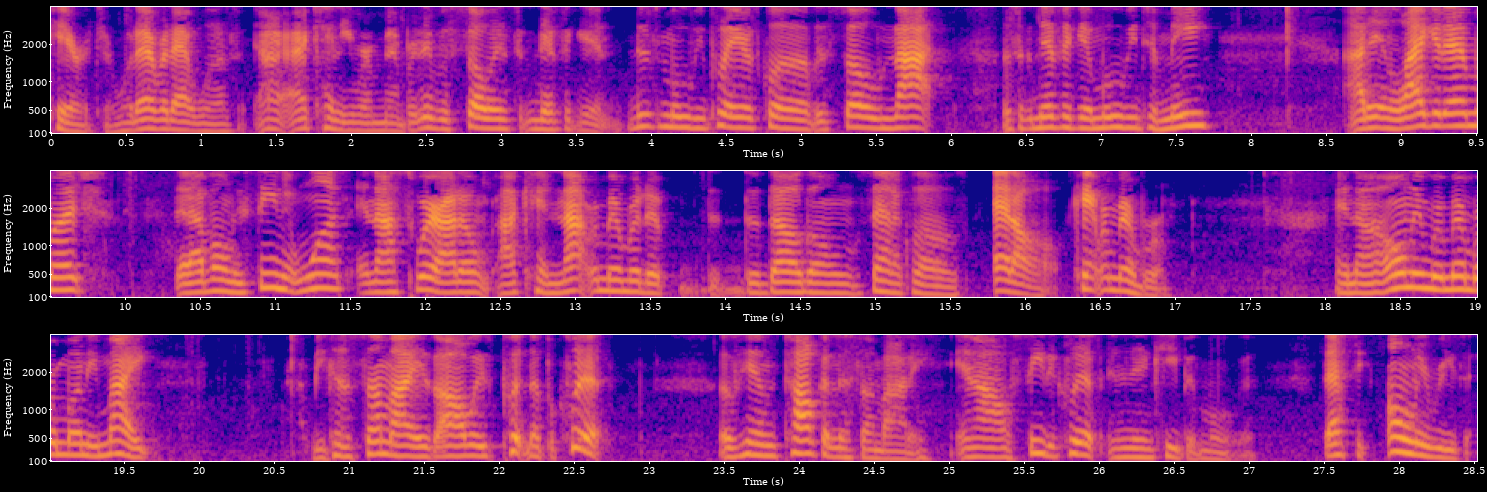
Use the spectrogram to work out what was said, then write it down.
character, whatever that was. I, I, can't even remember. It was so insignificant. This movie, Players Club, is so not a significant movie to me. I didn't like it that much that I've only seen it once, and I swear I don't, I cannot remember the the, the doggone Santa Claus at all. Can't remember him, and I only remember Money Mike because somebody is always putting up a clip of him talking to somebody, and I'll see the clip and then keep it moving. That's the only reason.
